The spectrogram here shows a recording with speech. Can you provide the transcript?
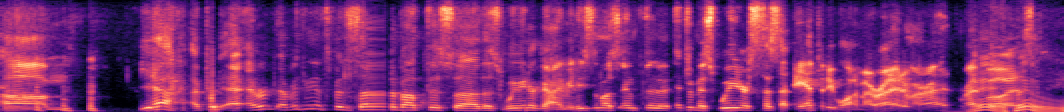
Um, yeah, I pretty, every, everything that's been said about this uh, this Wiener guy. I mean, he's the most infamous, infamous Wiener since that Anthony one. Am I right? Am I right? Right, Hey, boys? hey,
